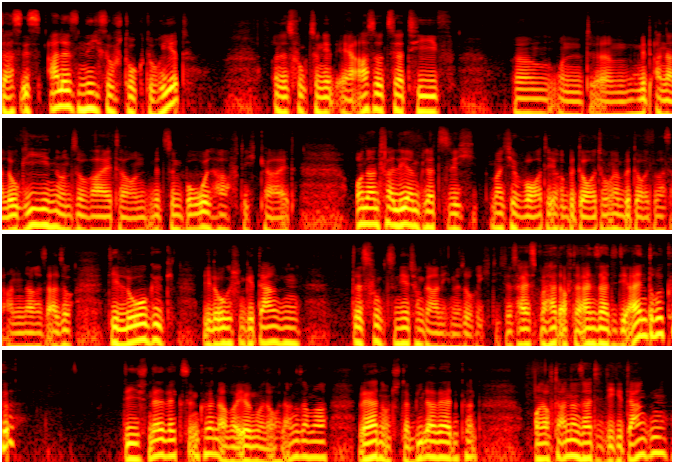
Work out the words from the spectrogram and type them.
das ist alles nicht so strukturiert und es funktioniert eher assoziativ ähm, und ähm, mit Analogien und so weiter und mit Symbolhaftigkeit. Und dann verlieren plötzlich manche Worte ihre Bedeutung und bedeuten was anderes. Also die Logik, die logischen Gedanken, das funktioniert schon gar nicht mehr so richtig. Das heißt, man hat auf der einen Seite die Eindrücke, die schnell wechseln können, aber irgendwann auch langsamer werden und stabiler werden können. Und auf der anderen Seite die Gedanken,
